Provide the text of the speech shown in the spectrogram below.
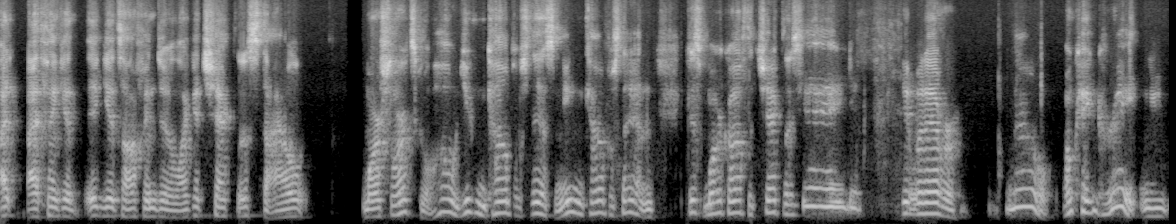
I I think it it gets off into like a checklist style martial arts school. Oh, you can accomplish this and you can accomplish that, and just mark off the checklist. Yay, get, get whatever. No, okay, great. You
